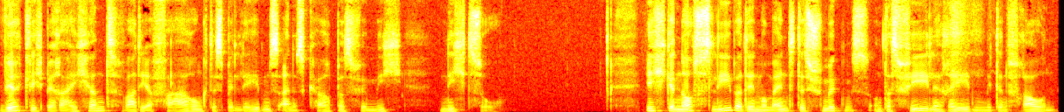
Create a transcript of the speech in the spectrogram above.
Wirklich bereichernd war die Erfahrung des Belebens eines Körpers für mich nicht so. Ich genoss lieber den Moment des Schmückens und das viele Reden mit den Frauen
